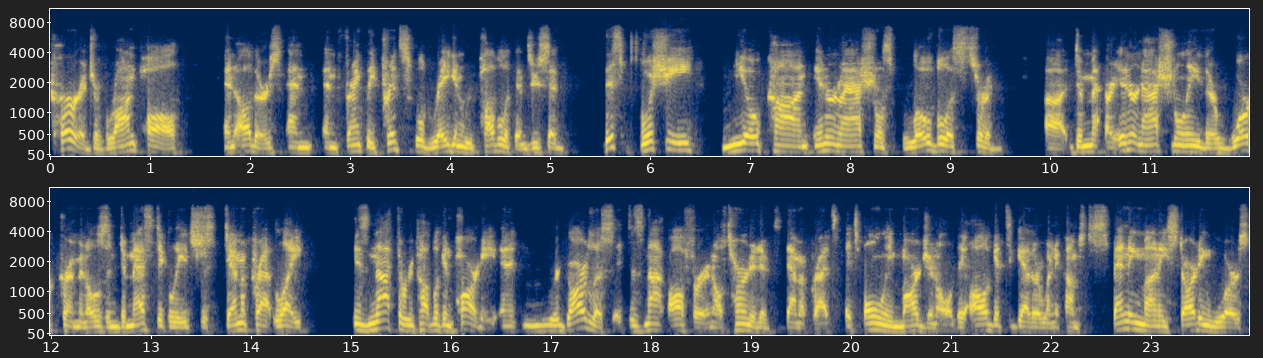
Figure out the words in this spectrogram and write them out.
courage of Ron Paul and others, and, and frankly, principled Reagan Republicans who said this bushy, neocon, internationalist, globalist sort of uh, dom- internationally, they're war criminals, and domestically, it's just Democrat light, is not the Republican Party. And it, regardless, it does not offer an alternative to Democrats. It's only marginal. They all get together when it comes to spending money, starting wars,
